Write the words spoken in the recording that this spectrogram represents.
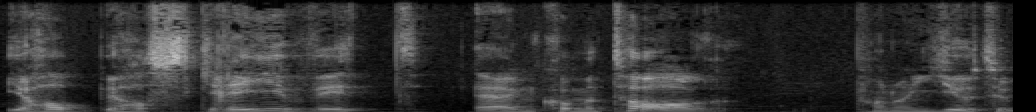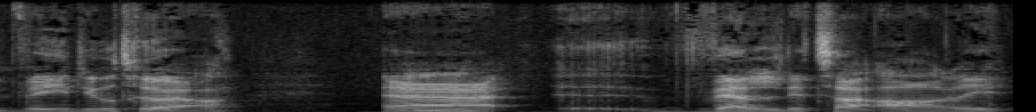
jag har... Jag har skrivit en kommentar på någon YouTube-video tror jag. Eh, Mm. Väldigt så här arg.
